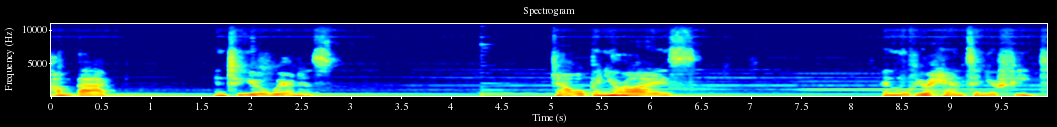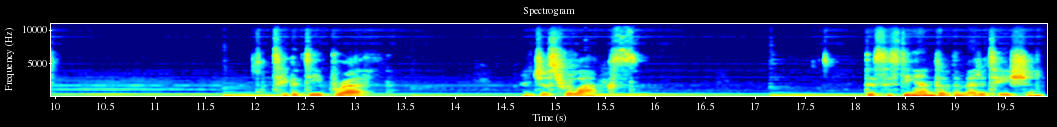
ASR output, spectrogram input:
come back into your awareness. Now open your eyes and move your hands and your feet. Take a deep breath and just relax. This is the end of the meditation.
